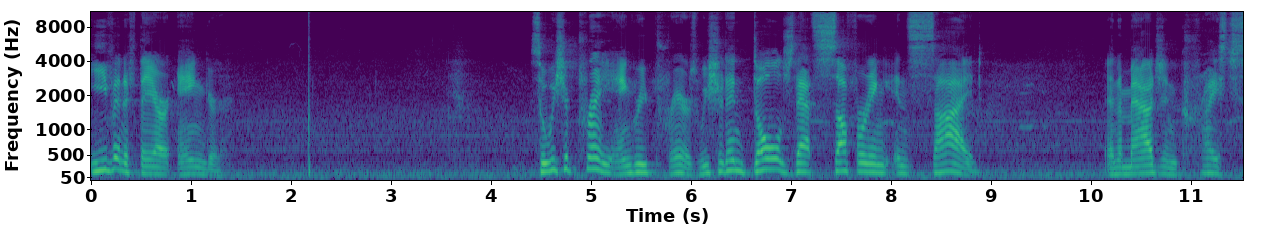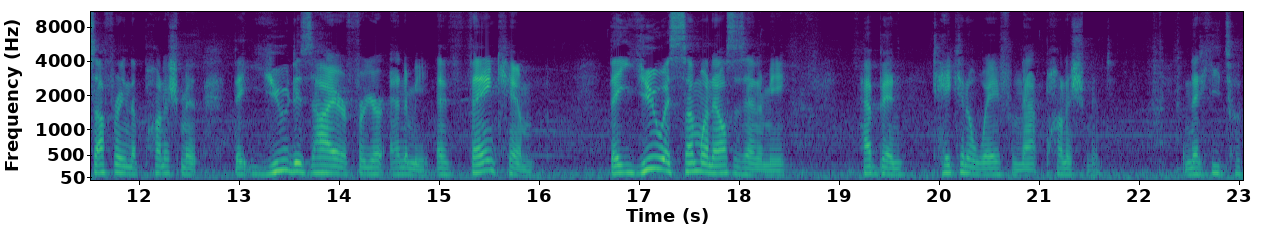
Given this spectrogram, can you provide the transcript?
even if they are anger. So we should pray angry prayers. We should indulge that suffering inside and imagine Christ suffering the punishment that you desire for your enemy and thank Him that you, as someone else's enemy, have been taken away from that punishment, and that He took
